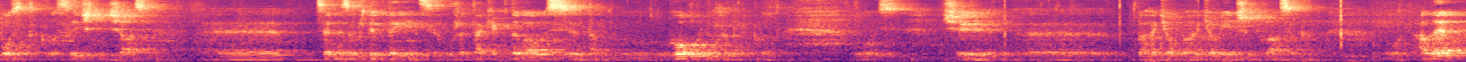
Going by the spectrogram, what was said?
посткласичний час. Е, це не завжди вдається. Уже так, як вдавалося там Гоголю, наприклад. Ось. Чи е, багатьом багатьом іншим класикам. От. Але е,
